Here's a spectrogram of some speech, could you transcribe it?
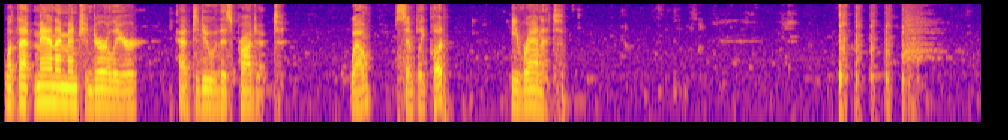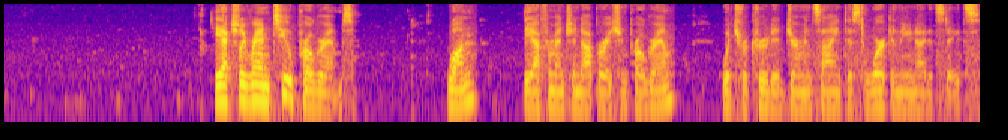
what that man I mentioned earlier had to do with this project. Well, simply put, he ran it. He actually ran two programs. One, the aforementioned Operation Program, which recruited German scientists to work in the United States,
